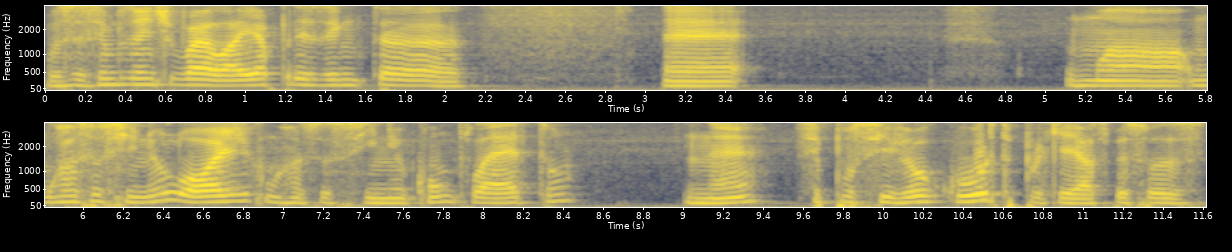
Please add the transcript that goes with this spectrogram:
Você simplesmente vai lá e apresenta é, uma, um raciocínio lógico, um raciocínio completo, né? Se possível curto, porque as pessoas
